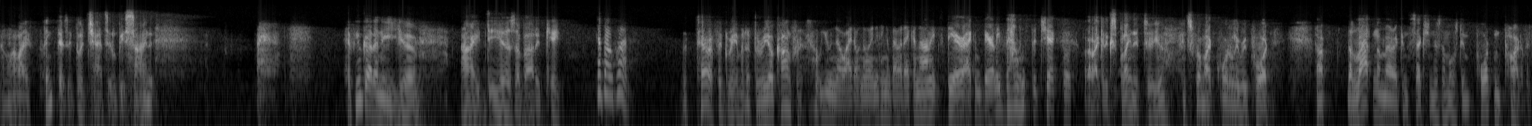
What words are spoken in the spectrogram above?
And while I think there's a good chance it'll be signed. Have you got any uh, ideas about it, Kate? About what? The tariff agreement at the Rio conference. Oh, you know I don't know anything about economics, dear. I can barely balance the checkbook. Well, I could explain it to you. It's for my quarterly report. Now, the Latin American section is the most important part of it.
